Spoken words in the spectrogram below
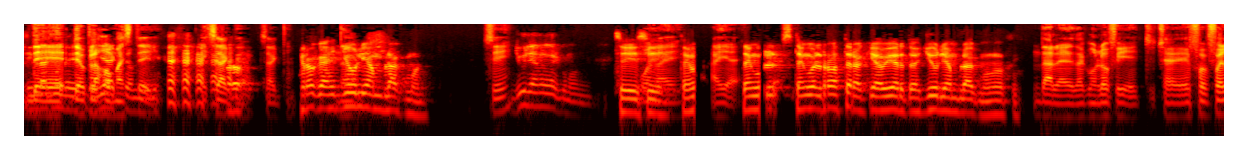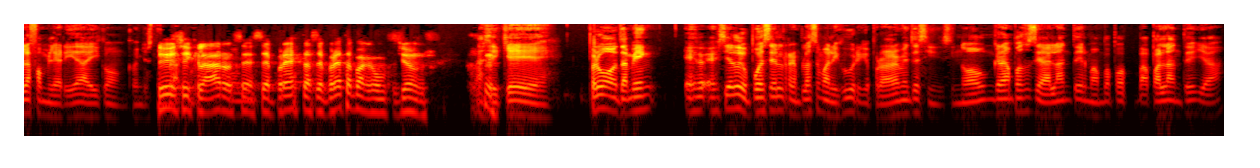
de, Oklahoma State. Exacto, exacto. Creo que es Julian Blackmon. ¿Sí? Julian Blackmon. Sí, sí. tengo, tengo, el, tengo, el, roster aquí abierto, es Julian Blackmon, Dale, está con Luffy. Fue, fue, la familiaridad ahí con, con Justin Sí, sí, claro, se, se, presta, se presta para confusión. Así que, pero bueno, también es, es cierto que puede ser el reemplazo de Malihuri, que probablemente si, si no da un gran paso hacia adelante, el man va, va, va para adelante ya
